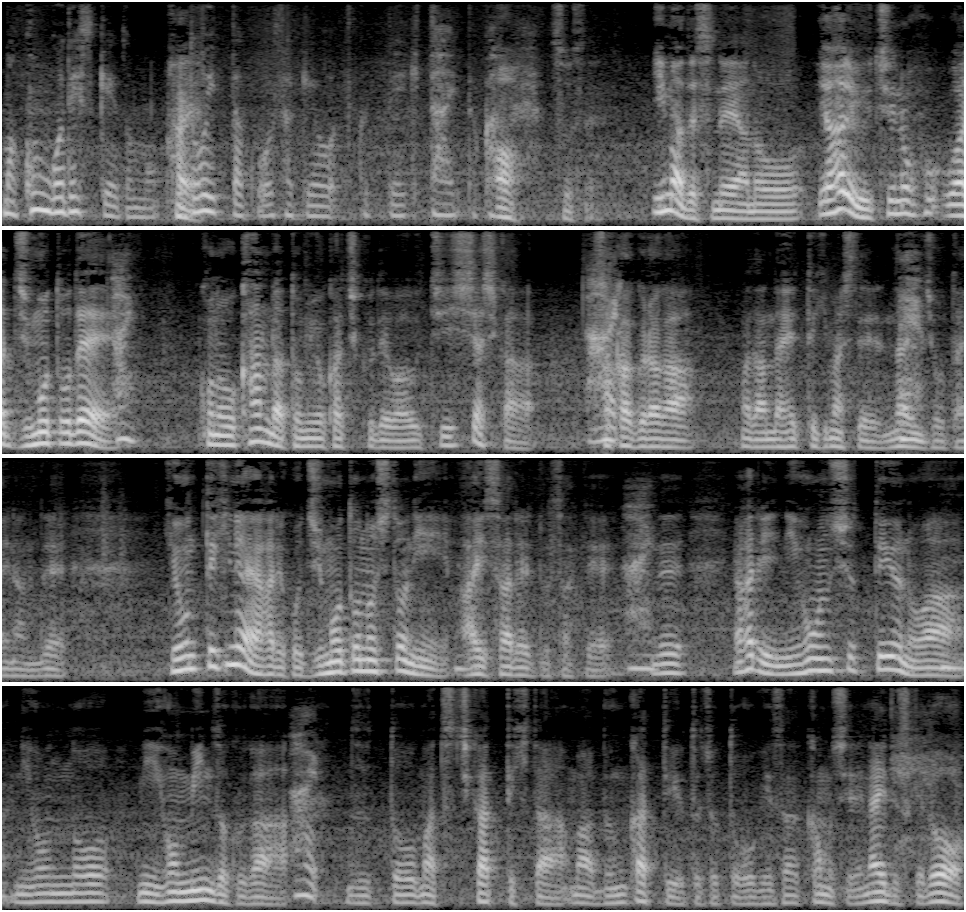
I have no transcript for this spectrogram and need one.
まあ、今後ですけれども、はい。どういったこうお酒を作っていきたいとか。あそうですね今ですねあのやはりうちの方は地元で、はい。この神田富岡地区ではうち1社しかはい。酒蔵が、まあ、だんだん減ってきましてない状態なんで、基本的にはやはりこう地元の人に愛される酒、はい。でやはり日本酒っていうのは、日本の日本民族がはい。ずっとまあ培ってきた、まあ、文化っていうとちょっと大げさかもしれないですけど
